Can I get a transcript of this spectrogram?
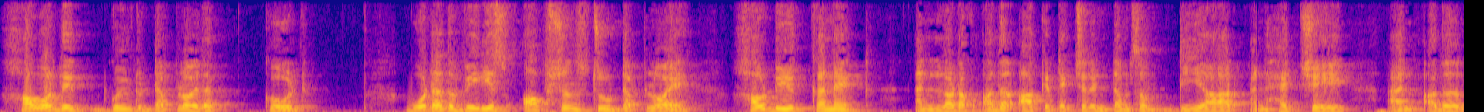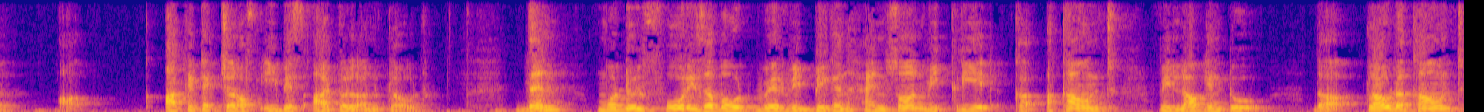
How are they going to deploy the code? What are the various options to deploy? How do you connect and a lot of other architecture in terms of DR and HA and other uh, architecture of EBS R12 on cloud. Then module 4 is about where we begin hands-on. We create account, we log into the cloud account,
